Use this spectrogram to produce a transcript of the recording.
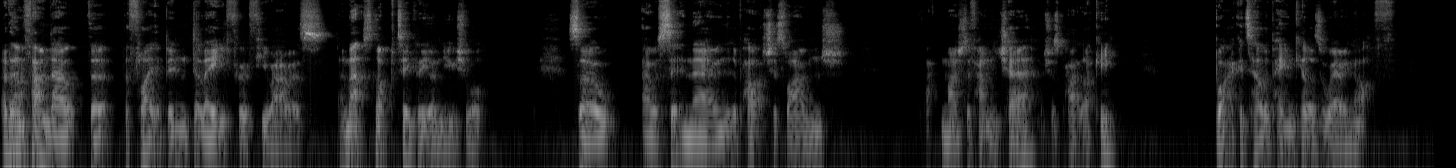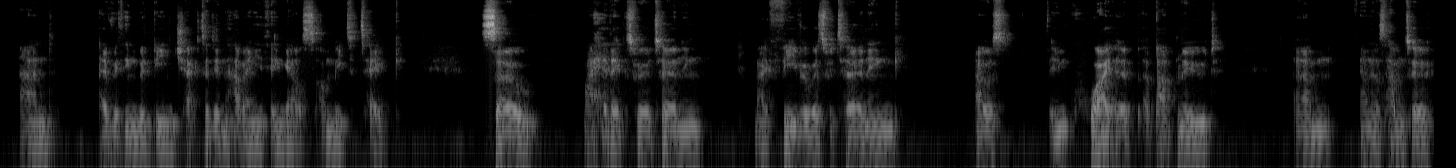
I then found out that the flight had been delayed for a few hours, and that's not particularly unusual. So I was sitting there in the departures lounge. I managed to find a chair, which was quite lucky, but I could tell the painkillers were wearing off, and everything was being checked. I didn't have anything else on me to take, so my headaches were returning, my fever was returning. I was in quite a, a bad mood, um, and I was having to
